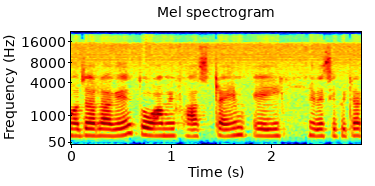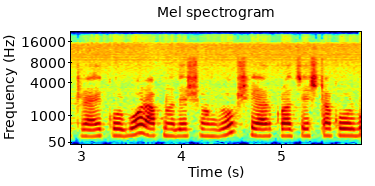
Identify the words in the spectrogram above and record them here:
মজা লাগে। তো আমি ফার্স্ট টাইম এই রেসিপিটা ট্রাই করব আর আপনাদের সঙ্গেও শেয়ার করার চেষ্টা করব।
